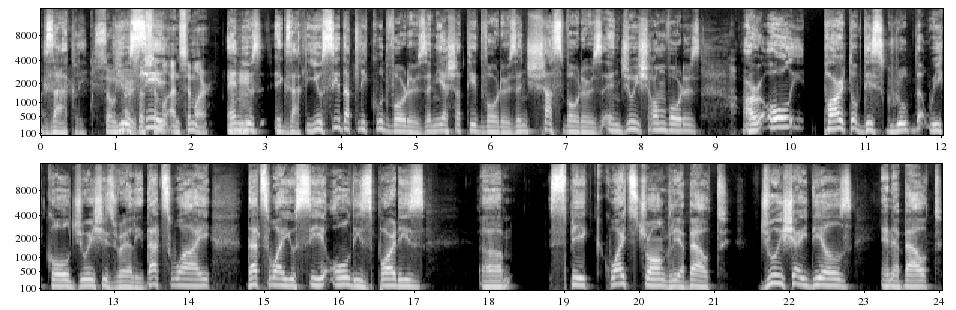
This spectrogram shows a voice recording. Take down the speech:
Exactly. so you used. So see, similar and similar. and mm-hmm. you exactly you see that Likud voters and Yesh Atid voters and Shas voters and Jewish Home voters uh, are all i- part of this group that we call Jewish Israeli. That's why that's why you see all these parties um, speak quite strongly about Jewish ideals and about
